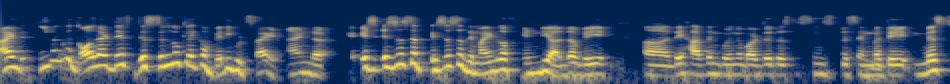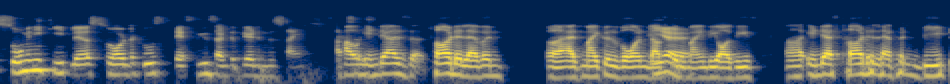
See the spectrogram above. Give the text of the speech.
And even with all that, they, they still look like a very good side. And uh, it's, it's just a it's just a reminder of India, the way uh, they have been going about their business since December. They missed so many key players throughout the two test series that they played in this time. How Since- India's third 11, uh, as Michael Vaughan loves to remind the Aussies, uh, India's third 11 beat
